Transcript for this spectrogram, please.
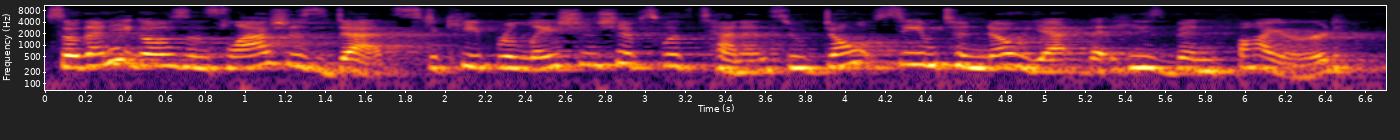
So then he goes and slashes debts to keep relationships with tenants who don't seem to know yet that he's been fired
